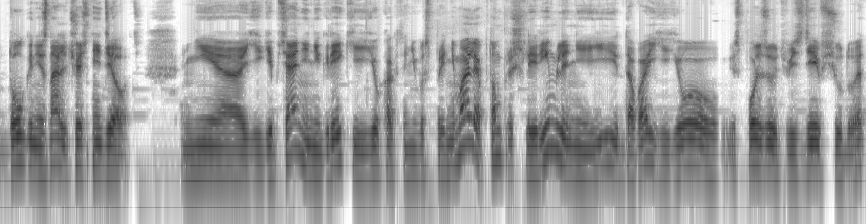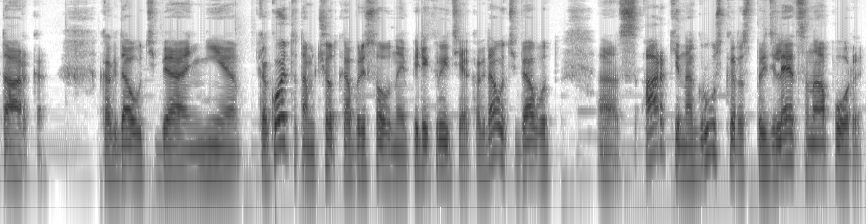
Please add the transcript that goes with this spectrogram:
долго не знали, что с ней делать. Ни египтяне, ни греки ее как-то не воспринимали, а потом пришли римляне и давай ее использовать везде и всюду. Это арка когда у тебя не какое-то там четко обрисованное перекрытие, а когда у тебя вот э, с арки нагрузка распределяется на опоры.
